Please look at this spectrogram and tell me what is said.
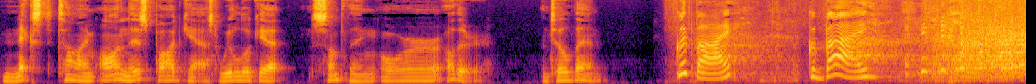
Next time on this podcast, we'll look at something or other. Until then. Goodbye. Goodbye.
